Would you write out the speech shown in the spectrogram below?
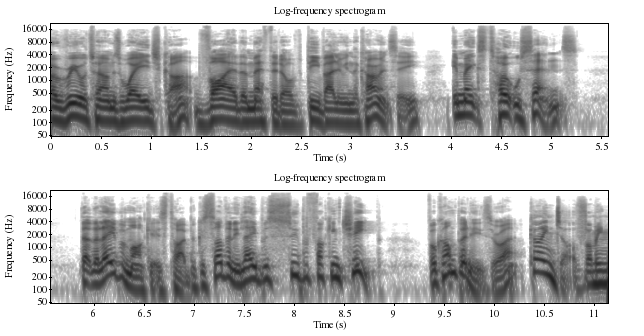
a real terms wage cut via the method of devaluing the currency, it makes total sense that the labour market is tight because suddenly labour's super fucking cheap for companies, right? Kind of. I mean,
